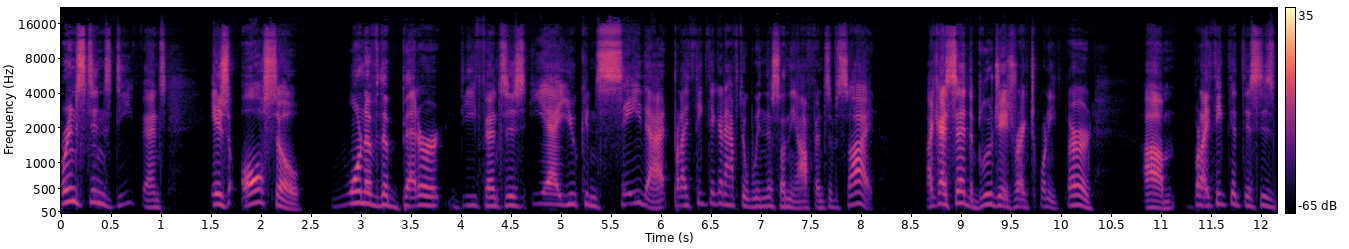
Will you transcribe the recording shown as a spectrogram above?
Princeton's defense is also one of the better defenses. Yeah, you can say that, but I think they're going to have to win this on the offensive side. Like I said, the Blue Jays ranked 23rd, um, but I think that this is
